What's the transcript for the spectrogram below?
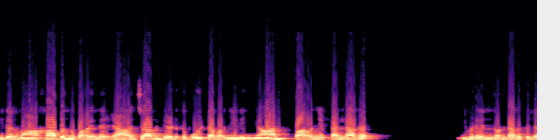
ഇദ്ദേഹം ആഹാബ് എന്ന് പറയുന്ന രാജാവിന്റെ അടുത്ത് പോയിട്ടാ പറഞ്ഞു ഇനി ഞാൻ പറഞ്ഞിട്ടല്ലാതെ ഇവിടെ എന്തുണ്ടാകത്തില്ല?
